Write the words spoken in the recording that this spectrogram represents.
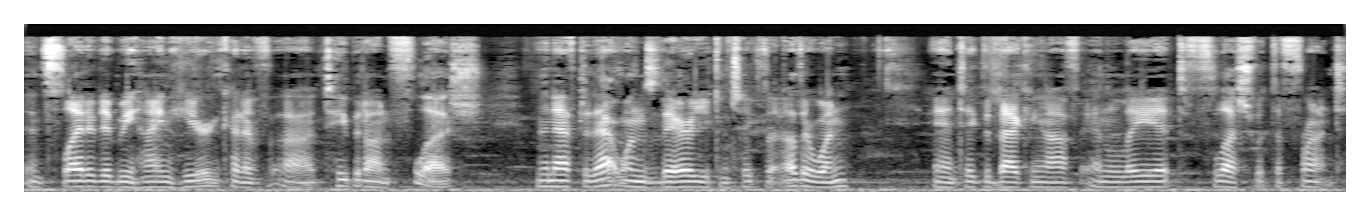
and slide it in behind here and kind of uh, tape it on flush. And then after that one's there, you can take the other one and take the backing off and lay it flush with the front.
